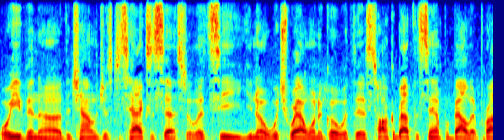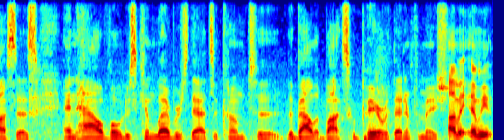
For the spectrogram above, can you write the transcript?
or even uh, the challenges to tax assessor. Let's see, you know, which way I want to go with this. Talk about the sample ballot process and how voters can leverage that to come to the ballot box, compare with that information. I mean, I mean,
